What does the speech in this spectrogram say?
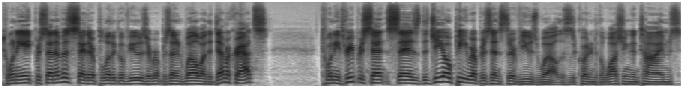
28% of us say their political views are represented well by the Democrats. 23% says the GOP represents their views well. This is according to the Washington Times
